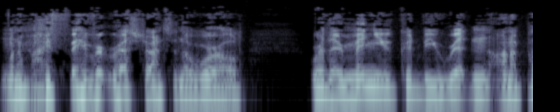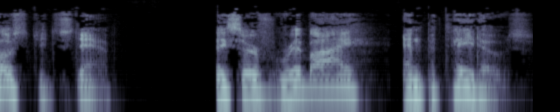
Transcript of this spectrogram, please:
one of my favorite restaurants in the world, where their menu could be written on a postage stamp. They serve ribeye and potatoes.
